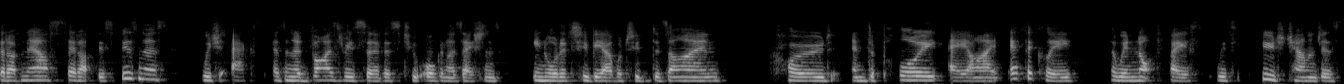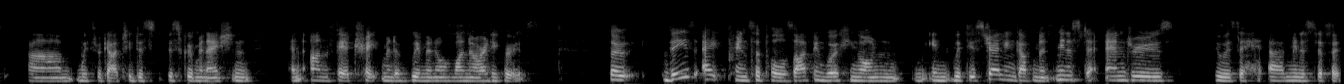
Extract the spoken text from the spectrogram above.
that I've now set up this business which acts as an advisory service to organisations in order to be able to design, code and deploy AI ethically so we're not faced with huge challenges um, with regard to dis discrimination and unfair treatment of women or minority groups. So these eight principles I've been working on in, with the Australian Government, Minister Andrews, who is the uh, Minister for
